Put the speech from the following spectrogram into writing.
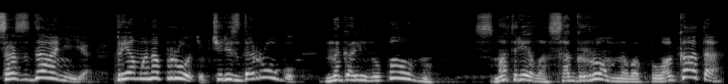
Создание прямо напротив, через дорогу, на Галину Павловну смотрела с огромного плаката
